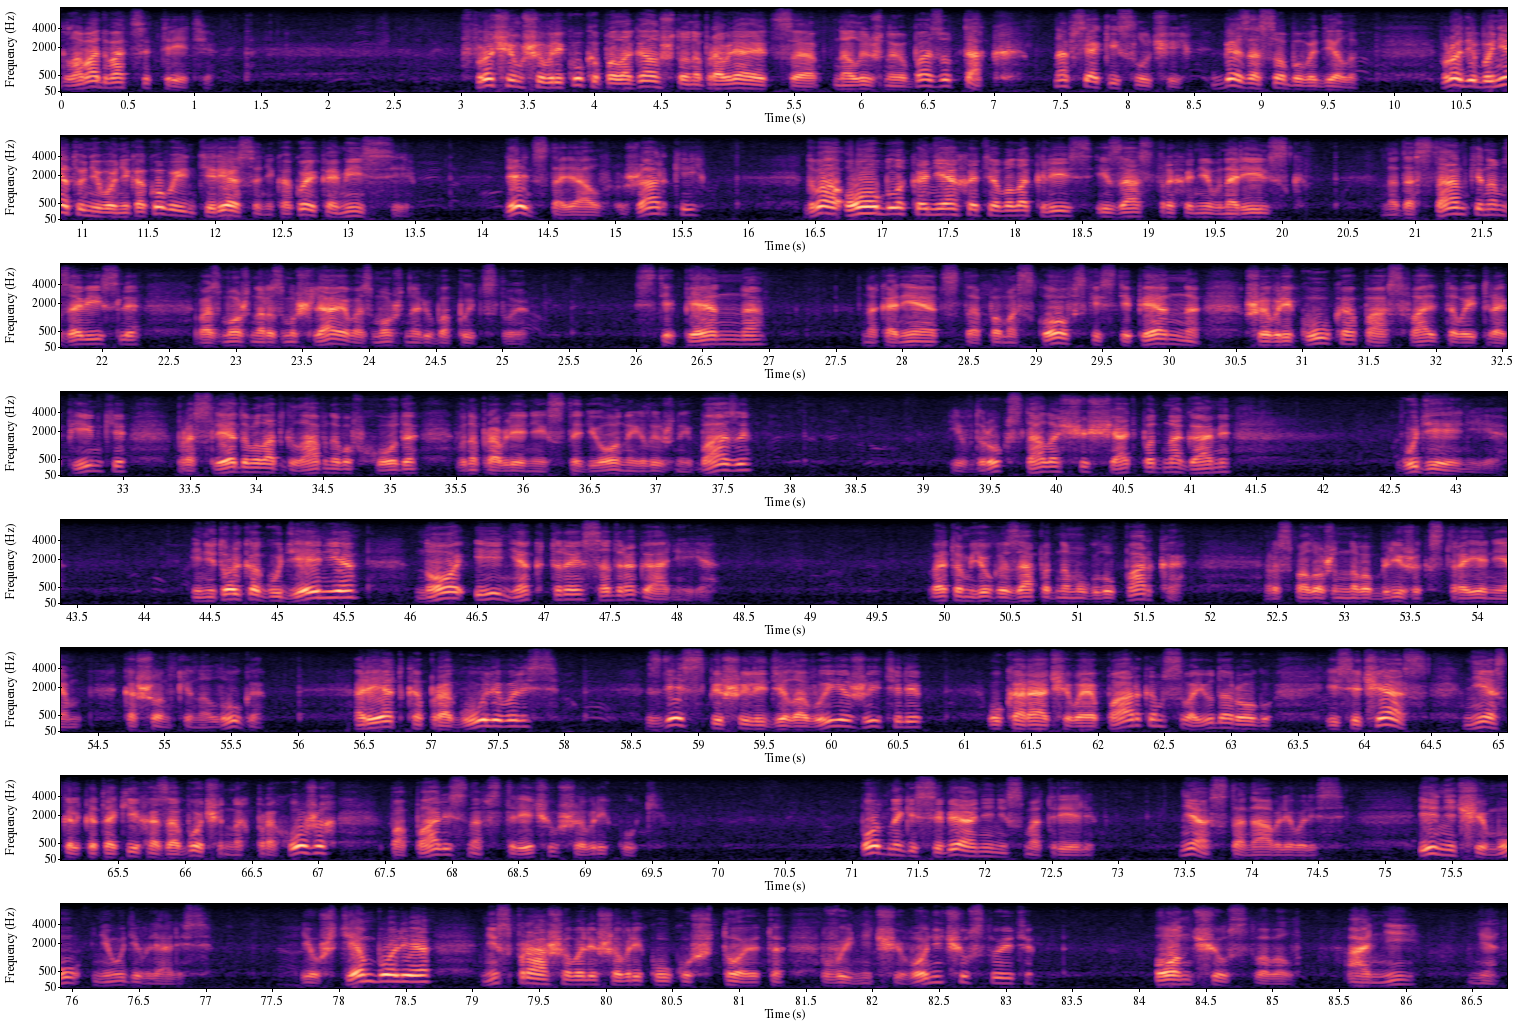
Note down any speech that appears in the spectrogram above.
Глава 23. Впрочем, Шеврикука полагал, что направляется на лыжную базу так, на всякий случай, без особого дела. Вроде бы нет у него никакого интереса, никакой комиссии. День стоял жаркий, два облака нехотя волоклись из Астрахани в Норильск. Над Останкином зависли, возможно, размышляя, возможно, любопытствуя. Степенно Наконец-то, по-московски, степенно, Шеврикука по асфальтовой тропинке проследовал от главного входа в направлении стадиона и лыжной базы и вдруг стал ощущать под ногами гудение. И не только гудение, но и некоторое содрогание. В этом юго-западном углу парка, расположенного ближе к строениям Кашонкина луга, редко прогуливались, здесь спешили деловые жители, укорачивая парком свою дорогу, и сейчас несколько таких озабоченных прохожих попались навстречу Шеврикуке. Под ноги себе они не смотрели, не останавливались и ничему не удивлялись. И уж тем более не спрашивали Шеврикуку, что это, вы ничего не чувствуете? Он чувствовал, они нет.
